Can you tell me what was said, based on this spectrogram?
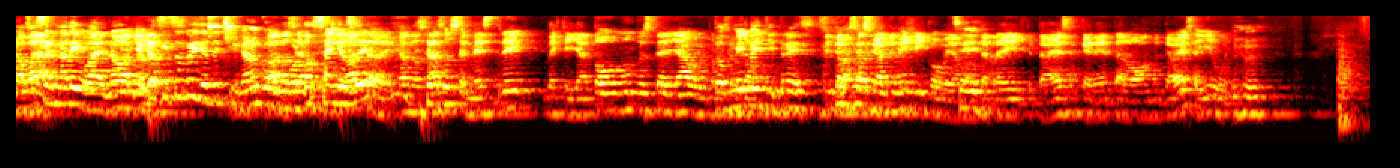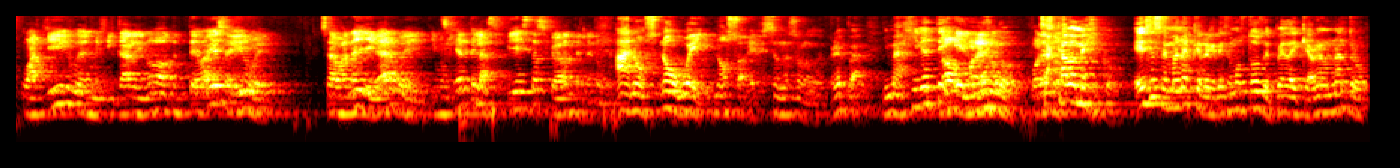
no, o va a sea, ser nada igual. No, yo creo que estos güeyes ya se chingaron como por sea- dos años, ¿eh? Cuando sea su semestre de que ya todo el mundo esté allá, güey. por ejemplo, 2023. Si te vas a Ciudad de México, güey, a Sí. Monterrey, que te vayas a Querétaro, donde te vayas a ir, güey. Ujú. o aquí, güey, en Mexicali, ¿no? Donde te vayas a ir, güey. O sea, van a llegar, güey. Imagínate las fiestas que van a tener, güey. Ah, no, no, güey, no, so- eso no es solo de prepa. Imagínate No, el por eso, mundo. por Se eso. acaba México. Esa semana que regresemos todos de peda y que abran un antro,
